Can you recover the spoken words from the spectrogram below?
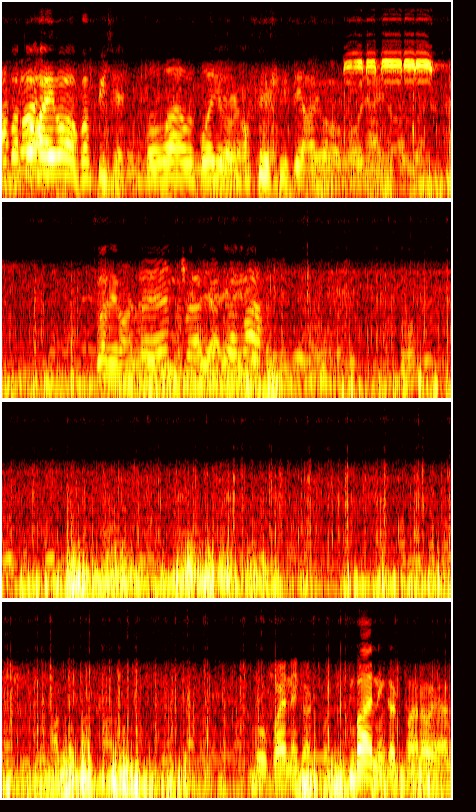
वो तो है वो पीछे वो वो पहुँच गया दे आयो पहुँच नहीं चलो राउंड वो बाय नहीं काट पा बाहर नहीं कट पा रहा हो यार।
